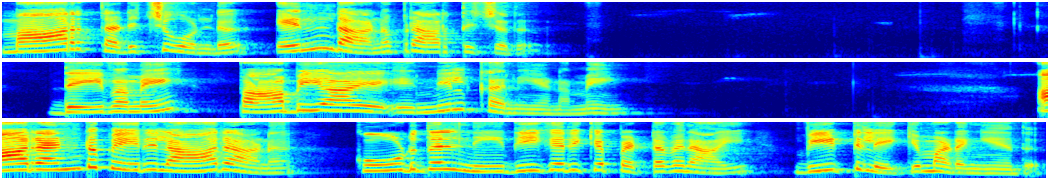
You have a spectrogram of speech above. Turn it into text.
മാറത്തടിച്ചുകൊണ്ട് എന്താണ് പ്രാർത്ഥിച്ചത്? ദൈവമേ പാപിയായ എന്നിൽ കനിയണമേ. ആ രണ്ടു പേരിൽ ആരാണ് കൂടുതൽ നീതീകരിക്കപ്പെട്ടവനായി വീട്ടിലേക്ക് മടങ്ങിയത്?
